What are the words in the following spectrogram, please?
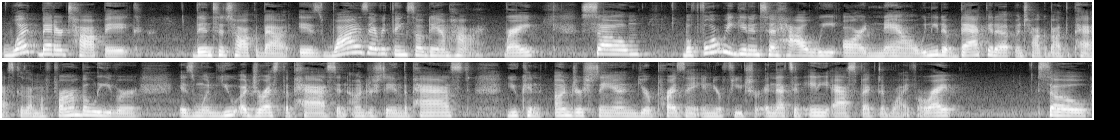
what better topic than to talk about is why is everything so damn high, right? So, before we get into how we are now, we need to back it up and talk about the past because I'm a firm believer is when you address the past and understand the past, you can understand your present and your future. And that's in any aspect of life, all right? So,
